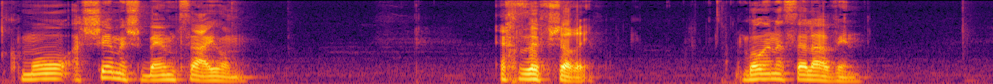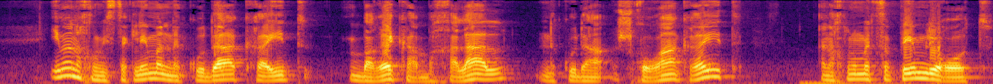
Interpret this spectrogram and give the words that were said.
כמו השמש באמצע היום. איך זה אפשרי? בואו ננסה להבין. אם אנחנו מסתכלים על נקודה אקראית ברקע, בחלל, נקודה שחורה אקראית, אנחנו מצפים לראות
